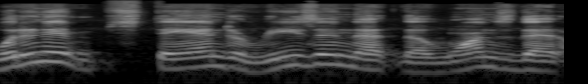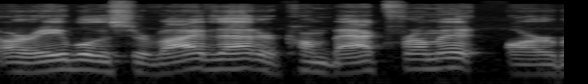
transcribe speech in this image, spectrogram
wouldn't it stand to reason that the ones that are able to survive that or come back from it are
